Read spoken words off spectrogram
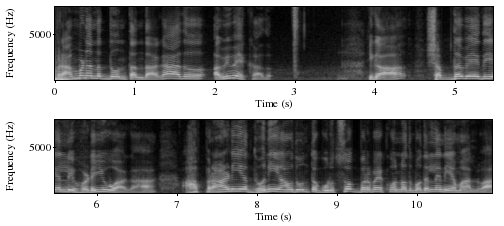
ಬ್ರಾಹ್ಮಣನದ್ದು ಅಂತಂದಾಗ ಅದು ಅವಿವೇಕ ಅದು. ಈಗ ಶಬ್ದವೇದಿಯಲ್ಲಿ ಹೊಡೆಯುವಾಗ ಆ ಪ್ರಾಣಿಯ ಧ್ವನಿ ಯಾವುದು ಅಂತ ಗುರುತಿಸೋಕೆ ಬರಬೇಕು ಅನ್ನೋದು ಮೊದಲನೇ ನಿಯಮ ಅಲ್ವಾ?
